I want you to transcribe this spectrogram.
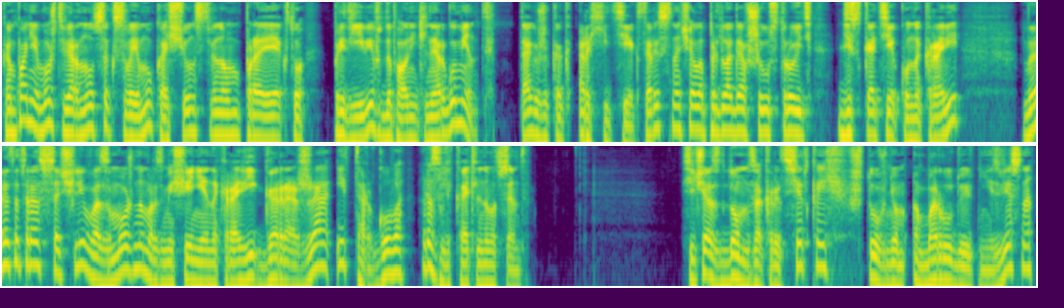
компания может вернуться к своему кощунственному проекту, предъявив дополнительный аргумент так же как архитекторы, сначала предлагавшие устроить дискотеку на крови, на этот раз сочли возможным размещение на крови гаража и торгово-развлекательного центра. Сейчас дом закрыт сеткой, что в нем оборудуют неизвестно,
